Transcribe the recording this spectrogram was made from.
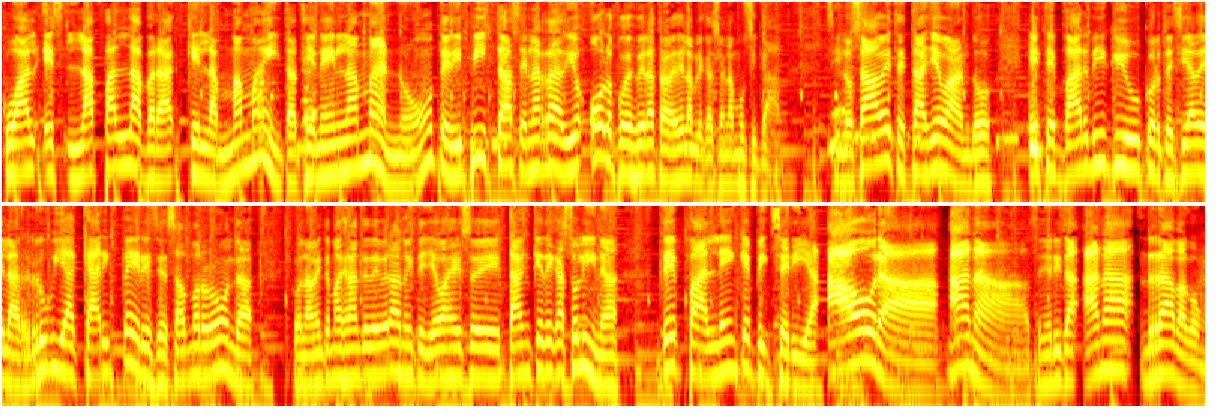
cuál es la palabra que la mamaita tiene en la mano. Te di pistas en la radio o lo puedes ver a través de la aplicación La Música. Si lo sabes, te estás llevando este barbecue cortesía de la rubia Cari Pérez de South Motor Honda con la venta más grande de verano y te llevas ese tanque de gasolina de Palenque Pizzería. Ahora, Ana, señorita Ana Rabagón.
